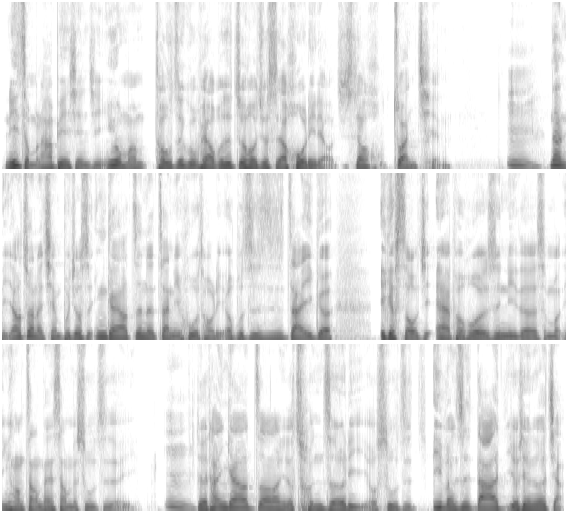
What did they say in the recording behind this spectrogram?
你怎么让它变现金？因为我们投资股票不是最后就是要获利了就，是要赚钱，嗯，那你要赚的钱不就是应该要真的在你户头里，而不是只是在一个一个手机 app 或者是你的什么银行账单上的数字而已。嗯，对，他应该要知道你的存折里有数字。even 是大家有些人都讲，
